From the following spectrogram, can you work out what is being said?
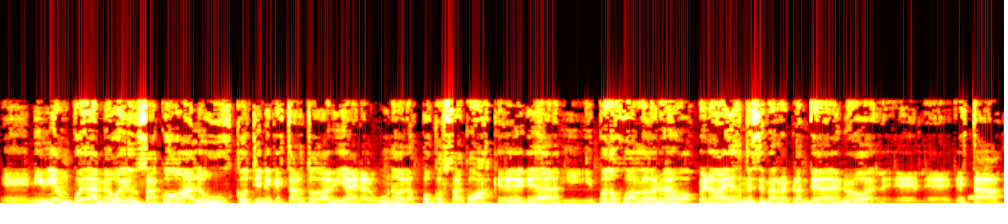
eh, ni bien pueda, me voy a ir a un Sacoa, lo busco, tiene que estar todavía en alguno de los pocos Sacoas que debe quedar y, puedo jugarlo de nuevo. Pero ahí es donde se me replantea de nuevo eh, esta,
